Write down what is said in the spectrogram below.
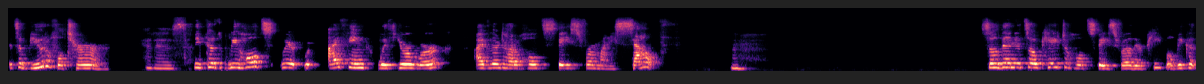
it's a beautiful term. It is. Because we hold, we're, I think with your work, I've learned how to hold space for myself. Mm. So then it's okay to hold space for other people because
